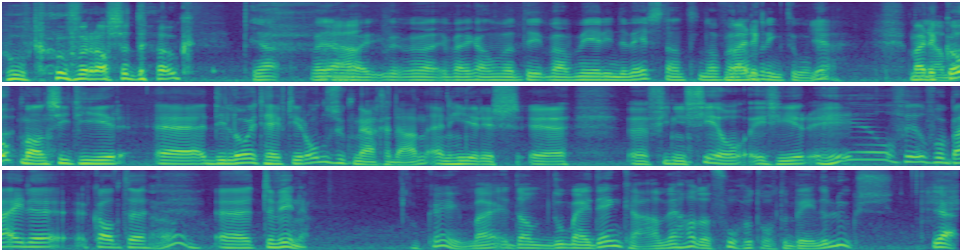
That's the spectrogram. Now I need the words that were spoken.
Hoe, hoe verrassend ook. Ja, wij, Ja. wij, wij, wij gaan wat, wat meer in de weerstand naar de- verandering toe. Ja. Maar Ja, de maar- koopman ziet hier, eh, Deloitte heeft hier onderzoek naar gedaan. En hier is eh, eh, financieel is hier heel veel voor beide kanten Oh. eh, te winnen. Oké, maar dan doet mij denken aan, wij hadden vroeger toch de Benelux. Ja,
